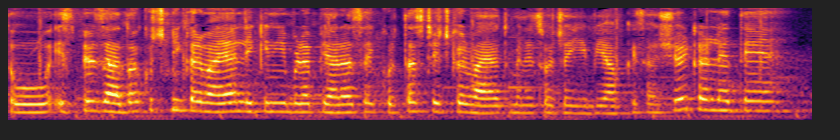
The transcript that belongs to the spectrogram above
तो इस पर ज़्यादा कुछ नहीं करवाया, लेकिन ये बड़ा प्यारा सा कुर्ता स्टिच करवाया तो मैंने सोचा ये भी आपके साथ शेयर कर लेते हैं।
